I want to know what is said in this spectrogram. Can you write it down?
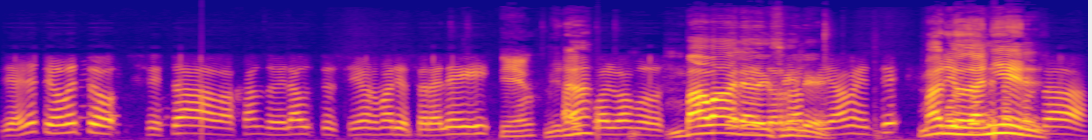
En este momento se está bajando del auto el señor Mario Saralegui, Bien. Mirá. al cual vamos Va bala, decirle. rápidamente. Mario Daniel. Está cortada,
